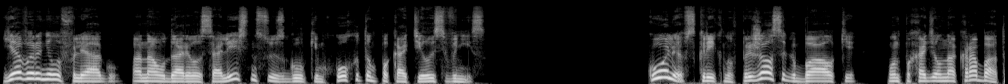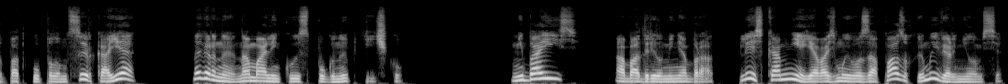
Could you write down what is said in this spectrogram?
Я выронила флягу, она ударилась о лестницу и с гулким хохотом покатилась вниз. Коля, вскрикнув, прижался к балке. Он походил на акробата под куполом цирка, а я, наверное, на маленькую испуганную птичку. «Не боись», — ободрил меня брат. «Лезь ко мне, я возьму его за пазух, и мы вернемся».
